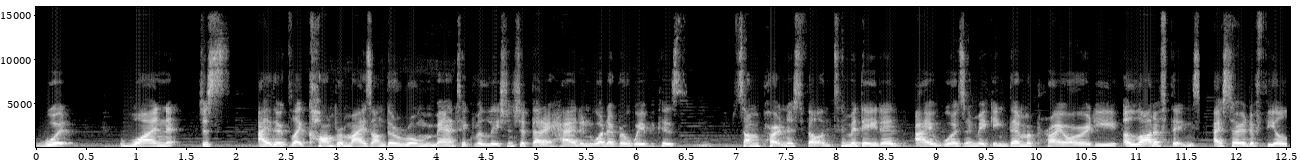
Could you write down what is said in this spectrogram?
would one just either like compromise on the romantic relationship that I had in whatever way because some partners felt intimidated. I wasn't making them a priority. A lot of things. I started to feel,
